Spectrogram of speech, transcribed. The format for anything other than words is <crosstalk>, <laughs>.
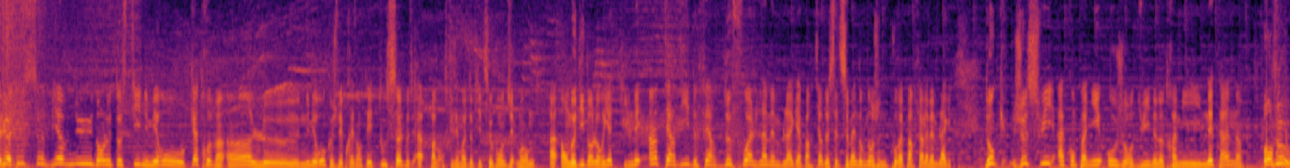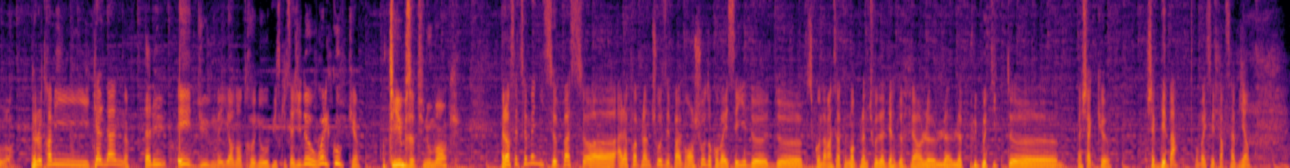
Salut à tous, bienvenue dans le Toasty numéro 81, le numéro que je vais présenter tout seul. Ah, pardon, excusez-moi, deux petites secondes. Ah, on me dit dans l'oreillette qu'il m'est interdit de faire deux fois la même blague à partir de cette semaine, donc non, je ne pourrai pas refaire la même blague. Donc, je suis accompagné aujourd'hui de notre ami Nathan. Bonjour De notre ami Kaldan. Salut Et du meilleur d'entre nous, puisqu'il s'agit de Wellcook. Tibbs, tu nous manques alors cette semaine, il se passe euh, à la fois plein de choses et pas grand chose, donc on va essayer de, de puisqu'on aura certainement plein de choses à dire, de faire le, la plus petite euh, à chaque chaque débat. On va essayer de faire ça bien.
